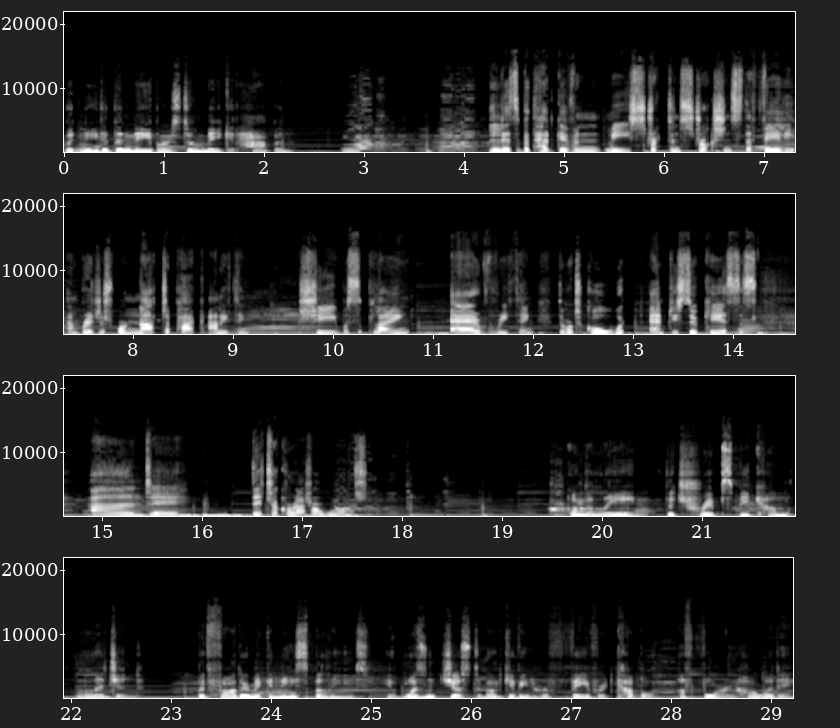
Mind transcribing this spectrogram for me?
but needed the neighbors to make it happen. Elizabeth had given me strict instructions that Faley and Bridget were not to pack anything. She was supplying everything. They were to go with empty suitcases, and uh, they took her at her word. On the lane, the trips become legend. But Father McNeice believes it wasn't just about giving her favourite couple a foreign holiday.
